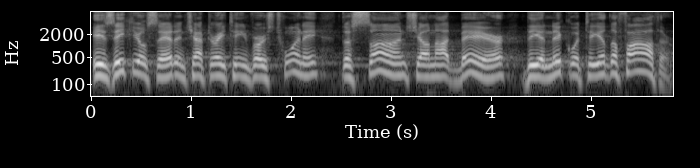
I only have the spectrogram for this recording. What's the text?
Ezekiel said in chapter 18, verse 20, the son shall not bear the iniquity of the father.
